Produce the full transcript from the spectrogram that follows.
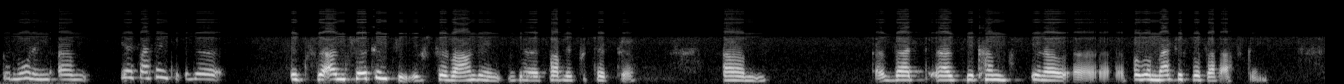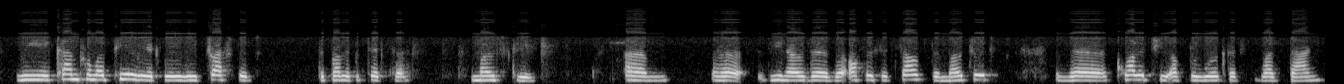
Good morning. Um, yes, I think the it's the uncertainty surrounding the public protector. Um, that has become, you know, uh, problematic for South Africans. We come from a period where we trusted the public protector mostly. Um, uh, you know, the, the office itself, the motive, the quality of the work that was done,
